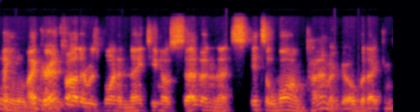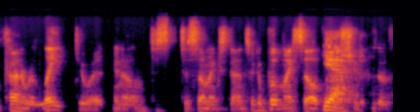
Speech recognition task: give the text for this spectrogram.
are a little My grandfather was born in 1907. That's it's a long time ago, but I can kind of relate to it. You know, to, to some extent. So I can put myself in Yeah. the shoes of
